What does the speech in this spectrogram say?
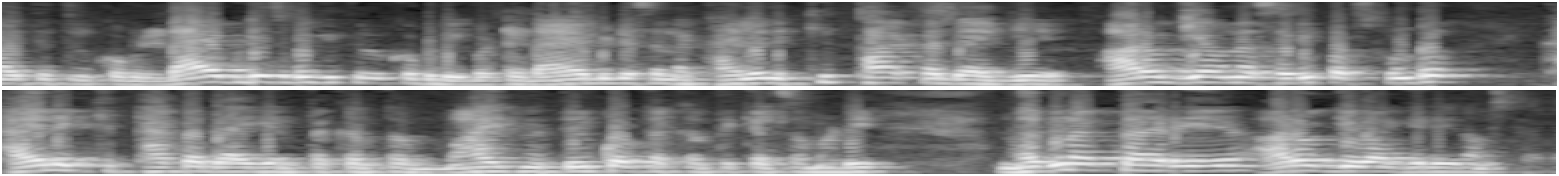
ಮಾಹಿತಿ ತಿಳ್ಕೊಬೇಡಿ ಡಯಾಬಿಟಿಸ್ ಬಗ್ಗೆ ತಿಳ್ಕೊಬೇಡಿ ಬಟ್ ಡಯಾಬಿಟಿಸ್ ಅನ್ನ ಕಾಯಿಲೆ ಕಿತ್ತು ಹಾಕೋದೇ ಹಾಗೆ, ಆರೋಗ್ಯವನ್ನ ಸರಿಪಡಿಸ್ಕೊಂಡು ಕಾಯಿಲೆ ಕಿತ್ತು ಹಾಕೋದೇ ಹಾಗೆ ಅಂತಕ್ಕಂಥ ಮಾಹಿತಿನ ತಿಳ್ಕೊಳ್ತಕ್ಕಂತ ಕೆಲಸ ಮಾಡಿ. ನಗುನಾಗ್ತಾ ಇರಿ, ಆರೋಗ್ಯವಾಗಿರಿ, ನಮಸ್ಕಾರ.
